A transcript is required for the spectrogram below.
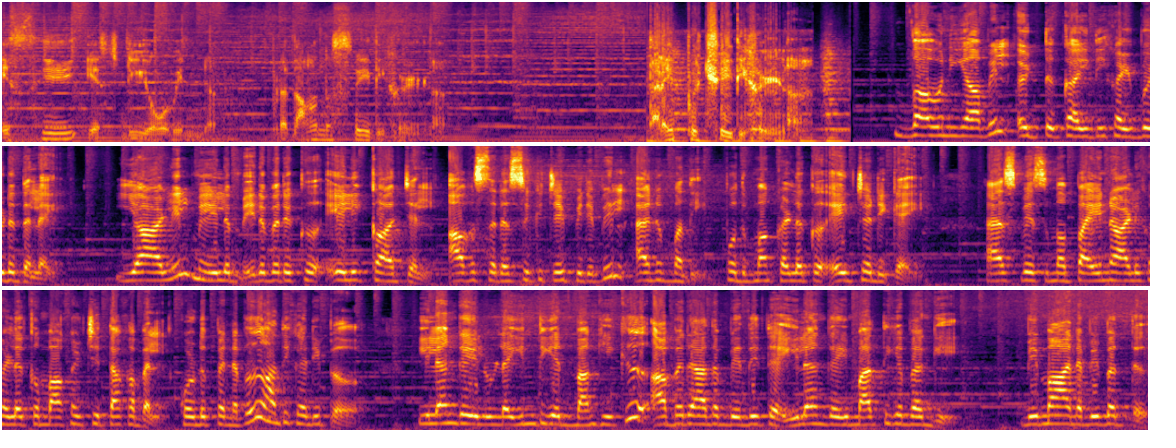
எஸ்ஏஎஸ்டிஓவின் பிரதான செய்திகள். தலைப்புச் செய்திகள். வவுனியாவில் எட்டு கைதிகள் விடுதலை. யாழில் மேலும் இருவருக்கு எலிக்காய்ச்சல் அவசர சிகிச்சை பிரிவில் அனுமதி பொதுமக்களுக்கு எச்சரிக்கை. அஸ்பெசும பயனாளிகளுக்கு மகிழ்ச்சி தகவல் கொடுப்பனவு அதிகரிப்பு. இலங்கையில் உள்ள இந்தியன் வங்கிக்கு அபராதம் விதித்த இலங்கை மத்திய வங்கி. விமான விபத்து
